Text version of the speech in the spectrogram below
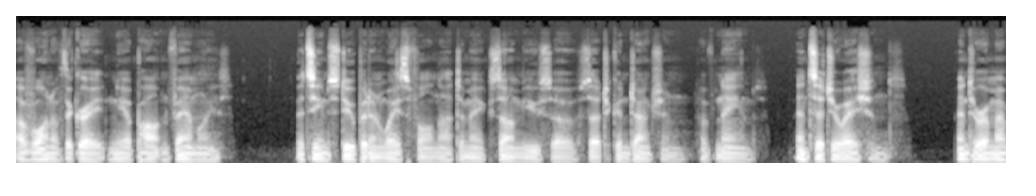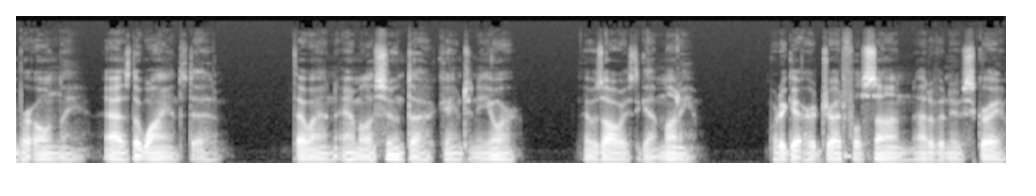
of one of the great Neapolitan families, it seems stupid and wasteful not to make some use of such a conjunction of names and situations, and to remember only, as the Wyants did, that when Amalasuntha came to New York, it was always to get money, or to get her dreadful son out of a new scrape,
